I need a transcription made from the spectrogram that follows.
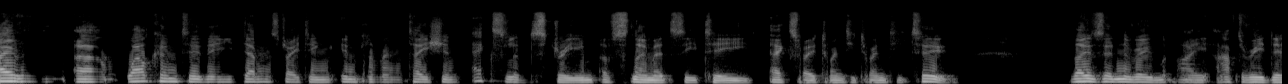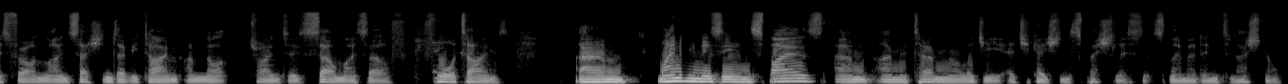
Hi, uh, welcome to the demonstrating implementation excellent stream of SNOMED CT Expo 2022. Those in the room, I have to read this for online sessions every time. I'm not trying to sell myself four times. Um, my name is Ian Spires, and I'm a terminology education specialist at SNOMED International.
